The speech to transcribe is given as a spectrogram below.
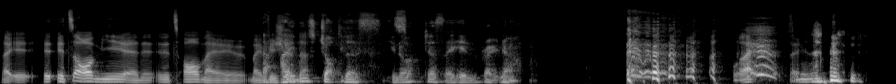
Like it, it it's all me and it, it's all my my The vision. lah. Ivan's jobless, you know, just a hint right now. What?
